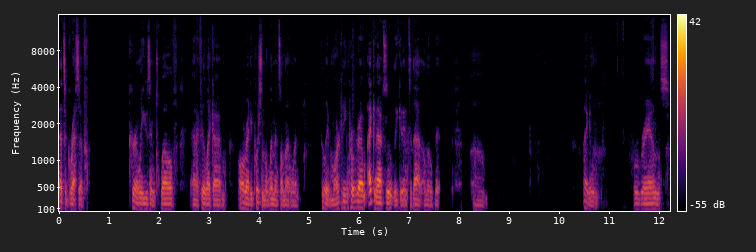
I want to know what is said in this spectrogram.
That's aggressive. Currently using 12, and I feel like I'm already pushing the limits on that one. Affiliate marketing program, I can absolutely get into that a little bit. Um, I can programs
